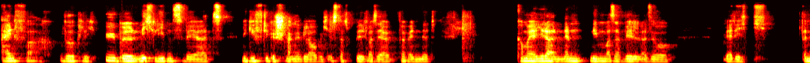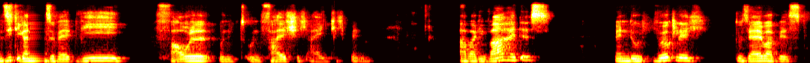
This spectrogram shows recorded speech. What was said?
einfach, wirklich übel, nicht liebenswert. Eine giftige Schlange, glaube ich, ist das Bild, was er verwendet. Kann man ja jeder nehmen, nehmen was er will. Also werde ich dann sieht die ganze Welt, wie faul und, und falsch ich eigentlich bin. Aber die Wahrheit ist, wenn du wirklich du selber bist,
